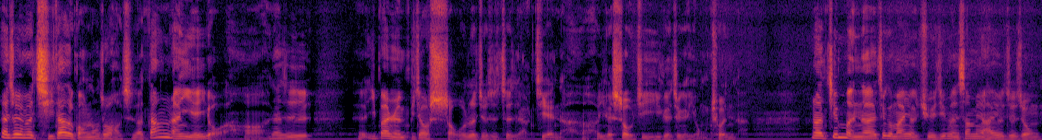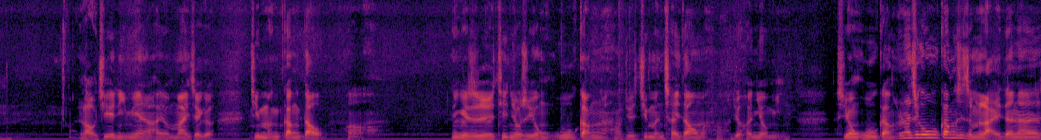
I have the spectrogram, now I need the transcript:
那这有没有其他的广东粥好吃啊？当然也有啊啊，但是。一般人比较熟的就是这两间呐，啊，一个寿记，一个这个永春那金门呢，这个蛮有趣，金门上面还有这种老街里面啊，还有卖这个金门钢刀啊，那个是听说是用乌钢啊，就是金门菜刀嘛，就很有名，是用乌钢。那这个乌钢是怎么来的呢？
